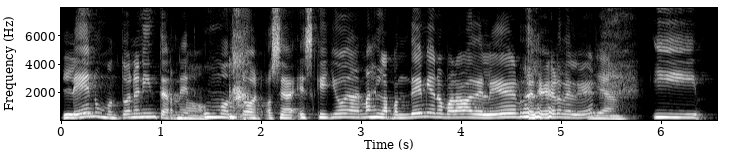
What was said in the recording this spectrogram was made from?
leen un montón en internet, No. un montón. O sea, es que yo además en la pandemia no paraba de leer, de leer, de leer. Ya. Y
